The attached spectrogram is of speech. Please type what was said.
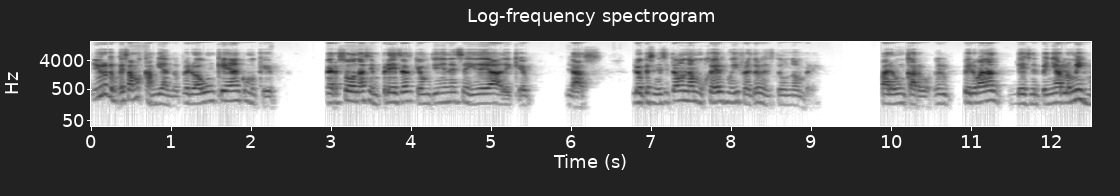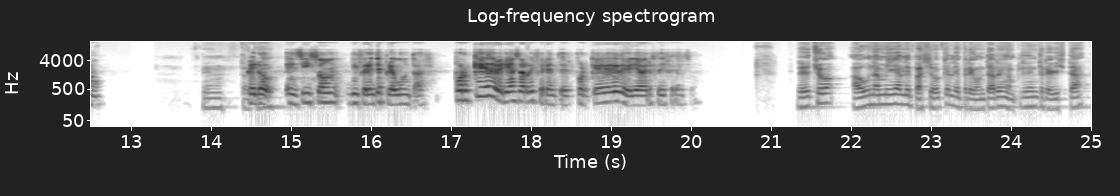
yo creo que empezamos cambiando, pero aún quedan como que personas, empresas que aún tienen esa idea de que las, lo que se necesita una mujer es muy diferente a lo que necesita un hombre para un cargo, pero van a desempeñar lo mismo, pero en sí son diferentes preguntas. ¿Por qué deberían ser diferentes? ¿Por qué debería haber esa diferencia? De hecho, a una amiga le pasó que le preguntaron en plena entrevista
